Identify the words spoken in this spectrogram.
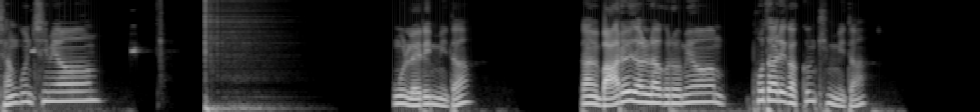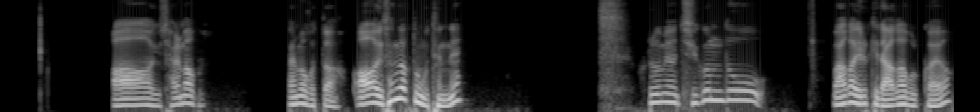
장군 치면 공을 내립니다. 그 다음에 말을 달라 그러면 포다리가 끊깁니다. 아, 이거 잘 먹, 잘 먹었다. 아, 이거 생각도 못했네? 그러면 지금도 마가 이렇게 나가볼까요?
